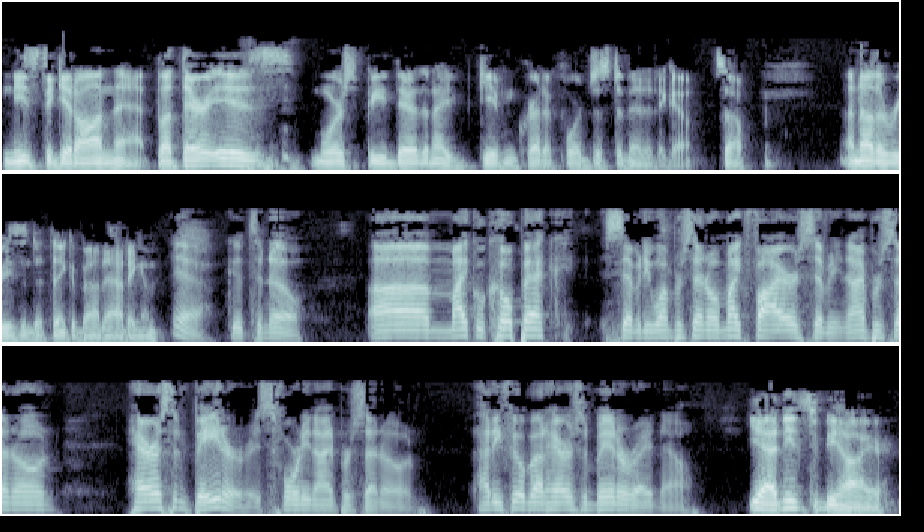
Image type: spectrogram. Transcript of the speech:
needs to get on that. But there is more speed there than I gave him credit for just a minute ago. So another reason to think about adding him. Yeah, good to know. Um, Michael Kopech, 71% owned. Mike Fiers, 79% owned. Harrison Bader is 49% owned. How do you feel about Harrison Bader right now? Yeah, it needs to be higher.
